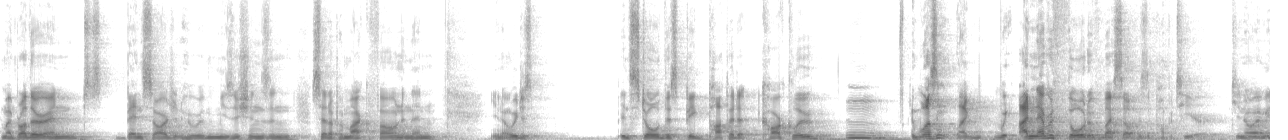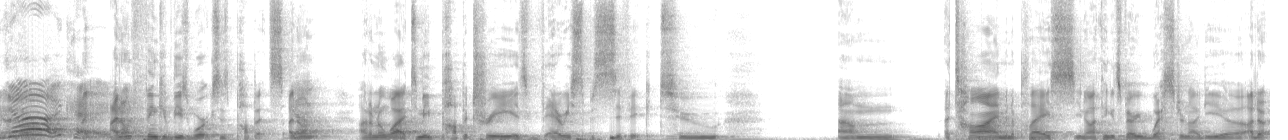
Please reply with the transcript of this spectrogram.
my brother and Ben Sargent who were musicians and set up a microphone, and then you know we just installed this big puppet at Carclew. It wasn't like we, I never thought of myself as a puppeteer. Do you know what I mean? I Yeah, don't- okay. I, I don't think of these works as puppets. I don't. I don't know why. To me, puppetry is very specific to um, a time and a place. You know, I think it's a very Western idea. I don't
